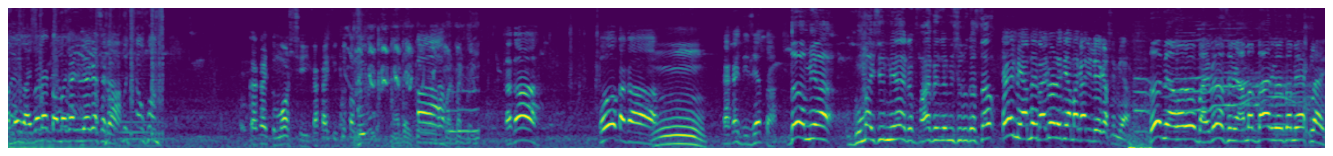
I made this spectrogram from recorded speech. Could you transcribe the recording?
আমার ড্রাইভারটা গাড়ি লয়ে গেছে কাকাই তো মরছি কাকাই কি কথা কাকা ও কাকা কাকাই দিছে তা। তো মিয়া ঘুমাইছি মিয়া এটা ফাইভ এলামি শুরু করছাও এই মিয়া আপনার বাড়ি বাড়ি দিয়ে আমার গাড়ি লয়ে গেছে মিয়া। তো মিয়া আমার ভাই আছে আমার বাইরে গেলে তো আমি একলাই।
